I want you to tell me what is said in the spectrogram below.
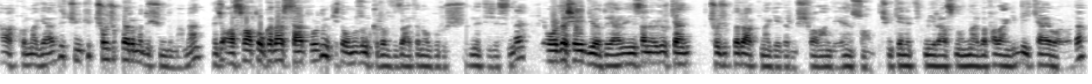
aklıma geldi. Çünkü çocuklarımı düşündüm hemen. Yani asfalta o kadar sert vurdum ki işte omuzum kırıldı zaten o vuruş neticesinde. Orada şey diyordu yani insan ölürken çocukları aklına gelirmiş falan diye en son. Çünkü genetik mirasın onlarda falan gibi bir hikaye var orada.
